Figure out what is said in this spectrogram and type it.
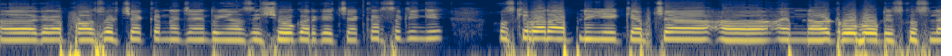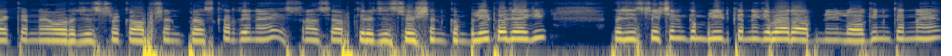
अगर आप पासवर्ड चेक करना चाहें तो यहाँ से शो करके चेक कर सकेंगे। उसके बाद आपने ये captcha I am not robot इसको सेलेक्ट करना है और रजिस्टर का ऑप्शन प्रेस कर देना है। इस तरह से आपकी रजिस्ट्रेशन कंप्लीट हो जाएगी। रजिस्ट्रेशन कंप्लीट करने के बाद आपने लॉगिन करना है।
